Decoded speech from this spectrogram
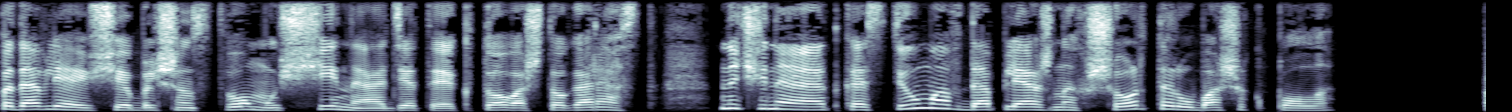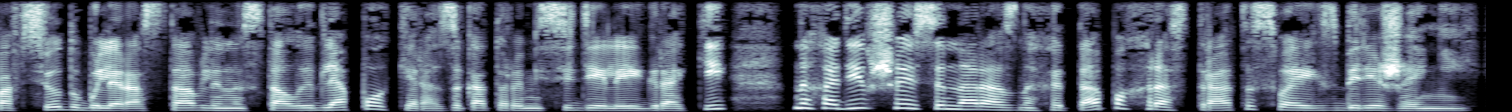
Подавляющее большинство мужчины, одетые кто во что гораст, начиная от костюмов до пляжных шорт и рубашек пола. Повсюду были расставлены столы для покера, за которыми сидели игроки, находившиеся на разных этапах растраты своих сбережений.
